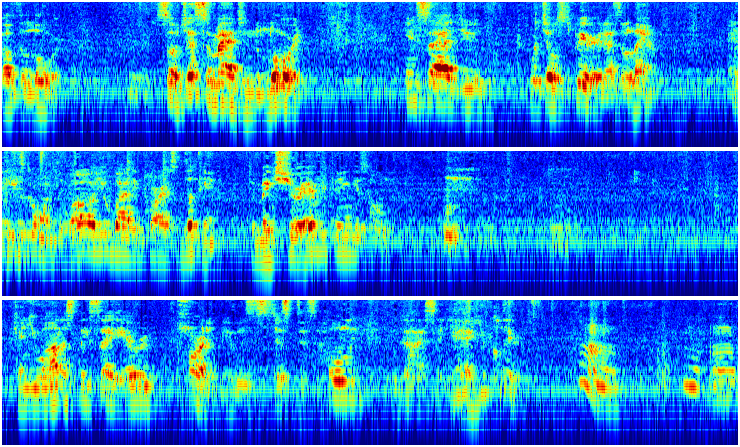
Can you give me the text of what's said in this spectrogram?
of the Lord. So just imagine the Lord inside you with your spirit as a lamp. And he's going through all your body parts looking to make sure everything is holy. Can you honestly say every part of you is just as holy? And God said, yeah, you're clear. Hmm. Mm-mm.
